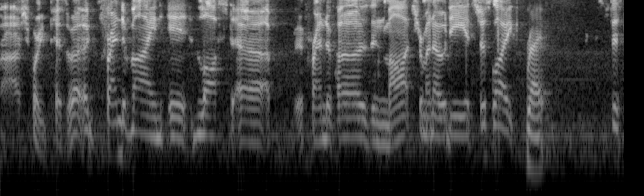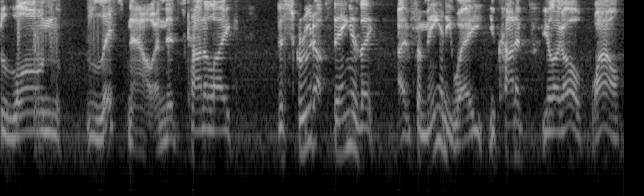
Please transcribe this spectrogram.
I should probably piss. A friend of mine it lost uh, a, a friend of hers in March from an OD. It's just like Right. it's just long list now, and it's kind of like the screwed up thing is uh, for me anyway. You kind of you're like, oh wow,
